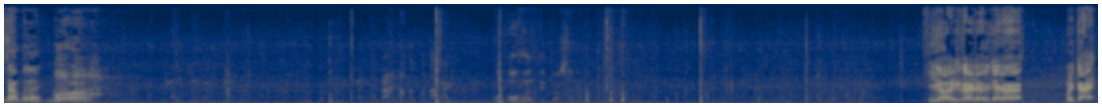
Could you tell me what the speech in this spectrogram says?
何分だ5分5分って言ってましたね。いいよいけるいける。もう一回、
